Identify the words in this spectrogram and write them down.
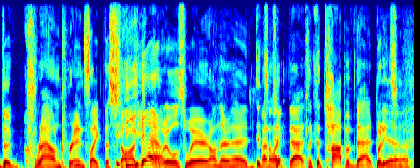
the crown prince like the Saudi Yeah. royals wear on their head It's kind of ki- like that it's like the top of that but Yeah. it's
